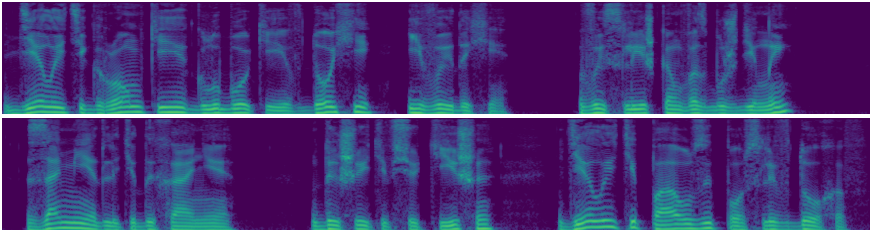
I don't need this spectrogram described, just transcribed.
делайте громкие, глубокие вдохи и выдохи. Вы слишком возбуждены? Замедлите дыхание. Дышите все тише, делайте паузы после вдохов.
